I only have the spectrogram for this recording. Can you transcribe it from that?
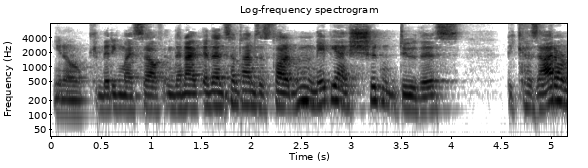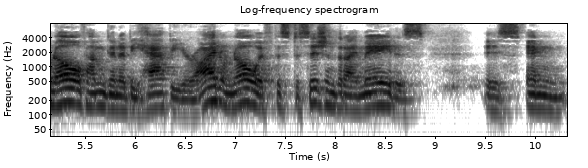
you know committing myself, and then I and then sometimes it's thought, hmm, maybe I shouldn't do this because I don't know if I'm going to be happy, or I don't know if this decision that I made is is and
